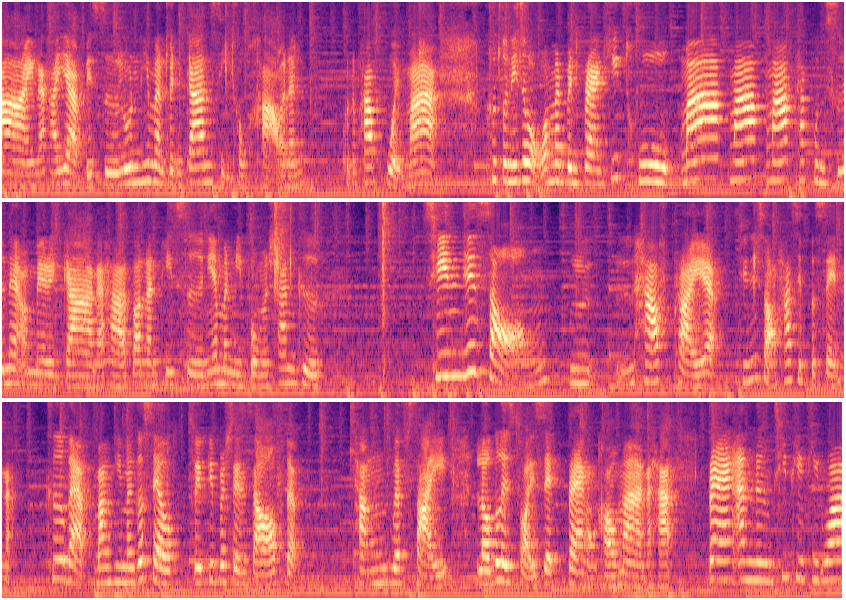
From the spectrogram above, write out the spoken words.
Line นะคะ อย่าไปซื้อรุ่นที่มันเป็นก้านสีขาวๆอันนั้นคุณภาพห่วยมาก คือตัวนี้จะบอกว่ามันเป็นแปรงที่ถูกมากมากมากถ้าคุณซื้อในอเมริกานะคะ ตอนนั้นพี่ซื้อเนี่ยมันมีโปรโมชั่นคือ ชิ้นที่2 half price อะชิ้นที่ 2 50%อะคือแบบบางทีมันก็เซลล์ 50% off แบบทั้งเว็บไซต์ เราก็เลยสอยเซตแปรงของเขามานะคะ แปรงอันนึงที่พี่คิดว่า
